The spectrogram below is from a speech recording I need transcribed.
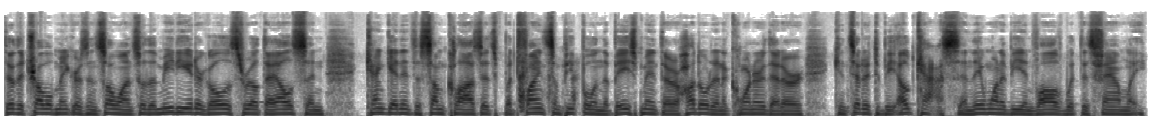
they're the troublemakers and so on. So the mediator goes throughout the house and can get into some closets, but finds some people in the basement that are huddled in a corner that are considered to be outcasts, and they want to be involved with this family.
